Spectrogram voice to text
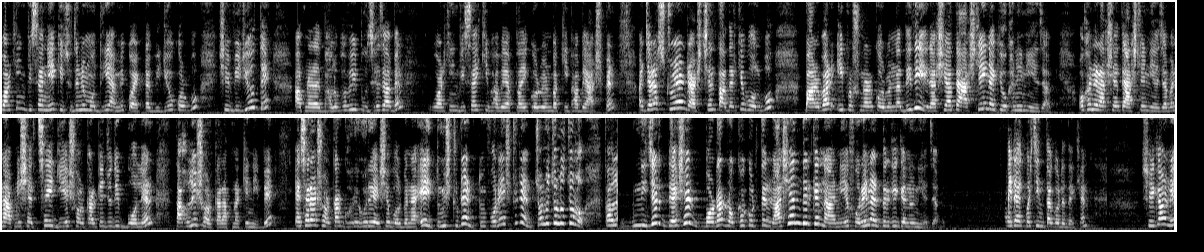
ওয়ার্কিং ভিসা নিয়ে কিছুদিনের মধ্যেই আমি কয়েকটা ভিডিও করব। সেই ভিডিওতে আপনারা ভালোভাবেই বুঝে যাবেন ওয়ার্কিং ভিসায় কীভাবে অ্যাপ্লাই করবেন বা কীভাবে আসবেন। আর যারা স্টুডেন্ট আসছেন, তাদেরকে বলব, বারবার এই প্রশ্নটা আর করবেন না। দিদি, রাশিয়াতে আসলেই নাকি ওখানে নিয়ে যাবে? ওখানে রাশিয়াতে আসলে নিয়ে যাবে না? আপনি স্বেচ্ছায় গিয়ে সরকারকে যদি বলেন, তাহলেই সরকার আপনাকে নিবে। এছাড়া সরকার ঘরে ঘরে এসে বলবে না, এই, তুমি স্টুডেন্ট তুমি ফরেন স্টুডেন্ট চলো চলো চলো। তাহলে নিজের দেশের বর্ডার রক্ষা করতে রাশিয়ানদেরকে না নিয়ে ফরেনারদেরকে কেন নিয়ে যাবে? এটা একবার চিন্তা করে দেখেন। সেই কারণে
